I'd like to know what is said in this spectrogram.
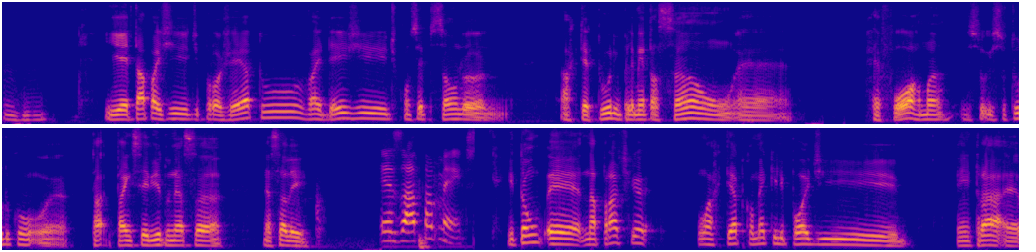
Uhum. E etapas de, de projeto vai desde de concepção da arquitetura, implementação, é, reforma, isso, isso tudo está é, tá, tá inserido nessa, nessa lei. Exatamente. Então, é, na prática, um arquiteto, como é que ele pode entrar, é,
